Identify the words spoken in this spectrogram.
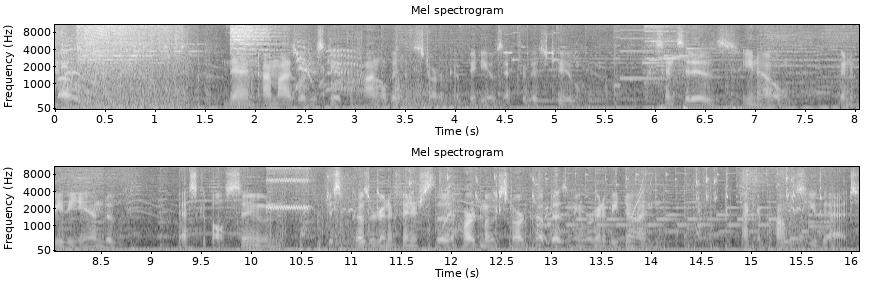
mode. Then I might as well just get the final bit of the Star Cup videos after this too. Since it is, you know, going to be the end of basketball soon. Just because we're going to finish the hard mode Star Cup doesn't mean we're going to be done. I can promise you that.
